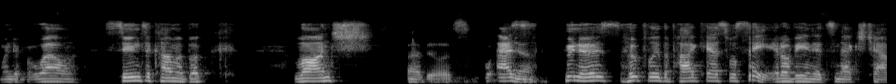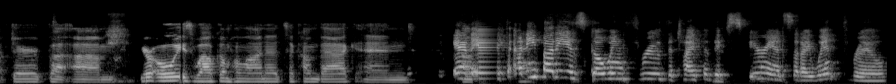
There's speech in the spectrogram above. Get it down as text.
Wonderful. Well, soon to come a book launch. Fabulous. As Yeah. who knows, hopefully the podcast will see. It'll be in its next chapter. But um, you're always welcome, Helana, to come back and And Uh, if anybody is going through the type of experience that I went through,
